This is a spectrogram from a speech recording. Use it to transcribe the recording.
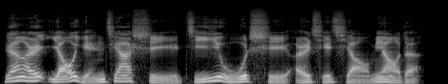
然而谣言家是极无耻而且巧妙的，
